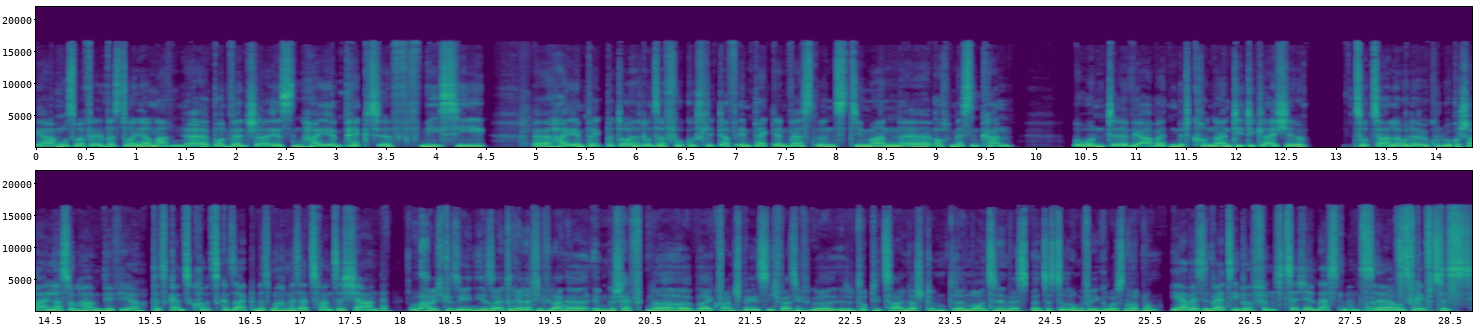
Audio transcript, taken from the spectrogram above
Ja, muss man für Investoren ja machen. Äh, Bond Venture ist ein High-Impact-VC. Äh, High-Impact bedeutet, unser Fokus liegt auf Impact-Investments, die man äh, auch messen kann. Und äh, wir arbeiten mit Gründern, die die gleiche soziale oder ökologische Einlassung haben wie wir. Das ganz kurz gesagt und das machen wir seit 20 Jahren. Habe ich gesehen, ihr seid relativ lange im Geschäft, ne? Bei Crunchbase, ich weiß nicht, ob die Zahlen da stimmt. 19 Investments, ist das ungefähr die Größenordnung? Ja, wir sind jetzt über 50 Investments. Über uns 50. gibt es,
